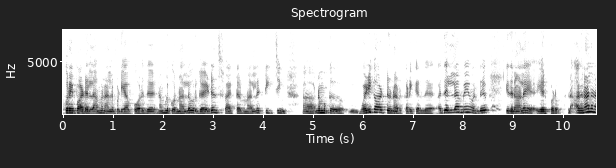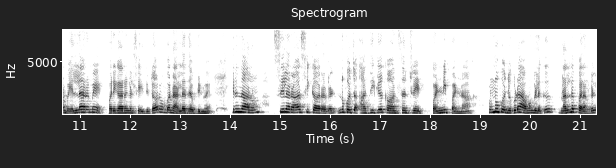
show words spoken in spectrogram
குறைபாடு இல்லாமல் நல்லபடியாக போகிறது நம்மளுக்கு ஒரு நல்ல ஒரு கைடன்ஸ் ஃபேக்டர் நல்ல டீச்சிங் நமக்கு வழிகாட்டுனர் கிடைக்கிறது அது எல்லாமே வந்து இதனால் ஏற்படும். அதனால் நம்ம எல்லாருமே பரிகாரங்கள் செய்துட்டால் ரொம்ப நல்லது அப்படின்வேன் இருந்தாலும் சில ராசிக்காரர்கள் இன்னும் கொஞ்சம் அதிக கான்சன்ட்ரேட் பண்ணி பண்ணால் இன்னும் கொஞ்சம் கூட அவங்களுக்கு நல்ல பலன்கள்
